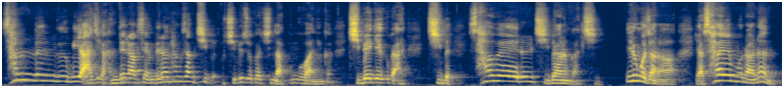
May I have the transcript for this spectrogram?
3등급이 아직 안 되는 학생들은 항상 지배, 지배적 가치 나쁜 거 아닌가? 지배 계급이 아니, 지배, 사회를 지배하는 가치. 이런 거잖아. 야, 사회 문화는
